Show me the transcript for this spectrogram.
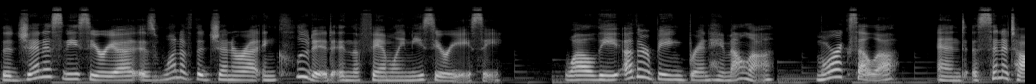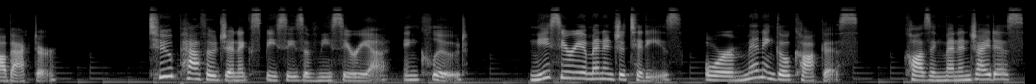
The genus Neisseria is one of the genera included in the family Neisseriaceae, while the other being Branhamella, Moraxella, and Acinetobacter. Two pathogenic species of Neisseria include Neisseria meningitidis, or meningococcus, causing meningitis,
